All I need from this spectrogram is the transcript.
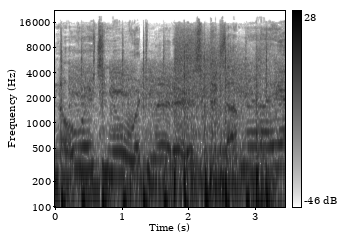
nowhere to know what matters. Something I am.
